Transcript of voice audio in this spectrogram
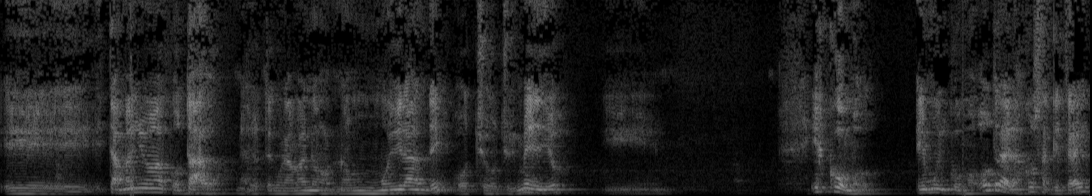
Eh, tamaño acotado, yo tengo una mano no muy grande, 8, 8 y medio, y es cómodo, es muy cómodo. Otra de las cosas que trae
